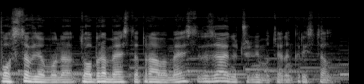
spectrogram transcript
postavljamo na dobra mesta, prava mesta, da zajedno činimo to jedan kristal.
